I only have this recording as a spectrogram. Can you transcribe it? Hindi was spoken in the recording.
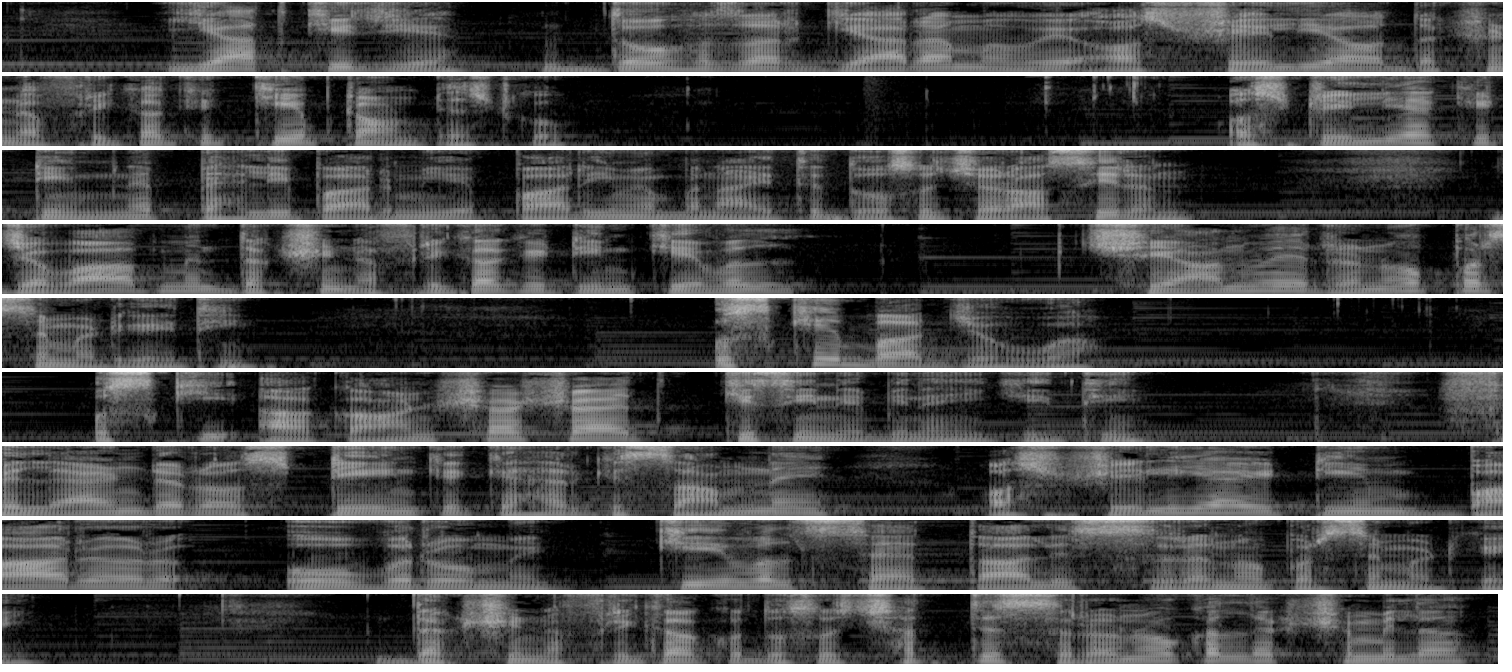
याद कीजिए 2011 में हुए ऑस्ट्रेलिया और दक्षिण अफ्रीका के केप टाउन टेस्ट को। ऑस्ट्रेलिया की टीम ने पहली पार में बनाए थे दो सौ चौरासी रन। जवाब में दक्षिण अफ्रीका की टीम केवल छियानवे रनों पर सिमट गई थी। उसके बाद जो हुआ, उसकी आकांक्षा शायद किसी ने भी नहीं की थी। फिलैंडर और स्टेन के कहर के सामने ऑस्ट्रेलियाई टीम बारह ओवरों में केवल सैतालीस रनों पर सिमट गई। दक्षिण अफ्रीका को 236 रनों का लक्ष्य मिला,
